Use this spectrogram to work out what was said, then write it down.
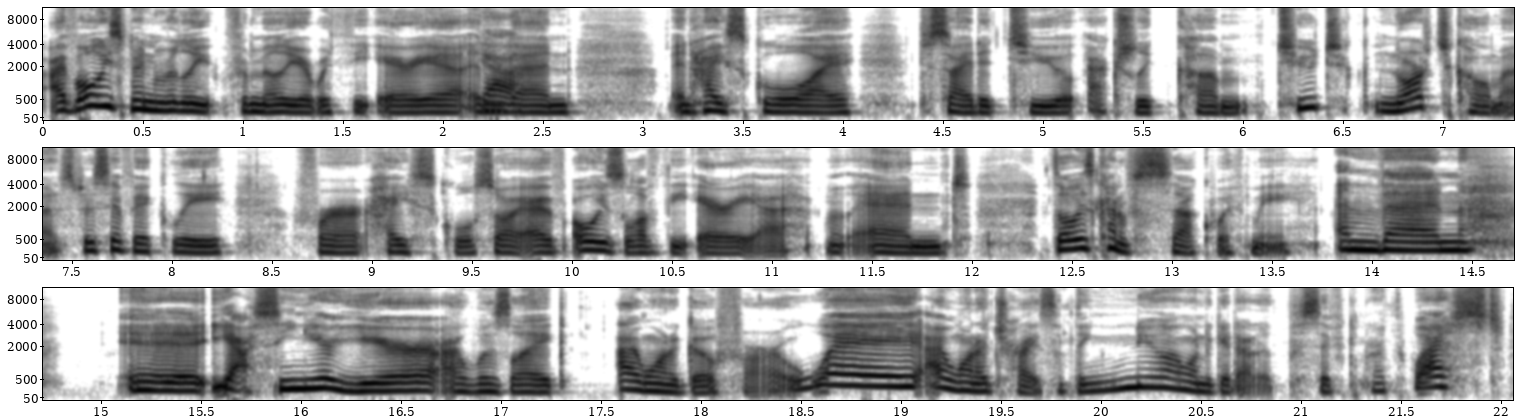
I've always been really familiar with the area. And Yeah. then in high school, I decided to actually come to T- North Tacoma specifically for high school. So I've always loved the area and it's always kind of stuck with me. And then, uh, yeah, senior year, I was like, I want to go far away. I want to try something new. I want to get out of the Pacific Northwest.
